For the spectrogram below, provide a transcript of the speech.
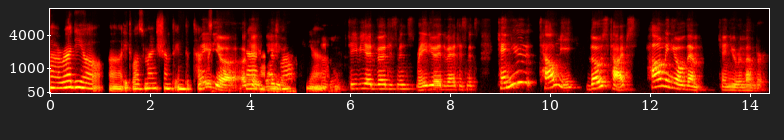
Uh, radio, uh, it was mentioned in the text. Radio, okay. Yeah, as well. Yeah. Mhm. TV advertisements, radio advertisements. Can you tell me those types? How many of them can you remember?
